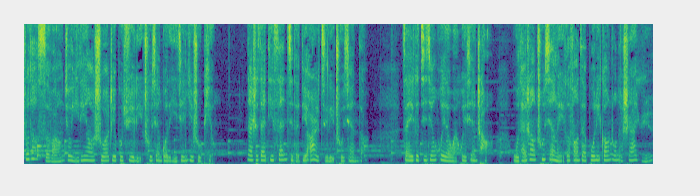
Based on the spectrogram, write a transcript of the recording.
说到死亡，就一定要说这部剧里出现过的一件艺术品，那是在第三季的第二集里出现的。在一个基金会的晚会现场，舞台上出现了一个放在玻璃缸中的鲨鱼，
